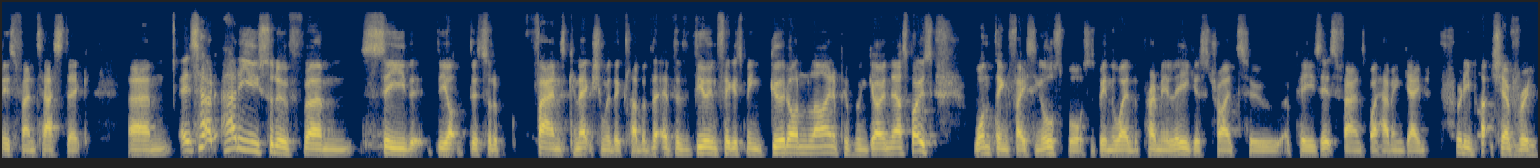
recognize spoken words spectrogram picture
is fantastic. Um, it's how how do you sort of um, see the, the, the sort of fans' connection with the club? Have the, have the, viewing figures been good online? Have people been going there? I suppose one thing facing all sports has been the way the Premier League has tried to appease its fans by having games pretty much every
